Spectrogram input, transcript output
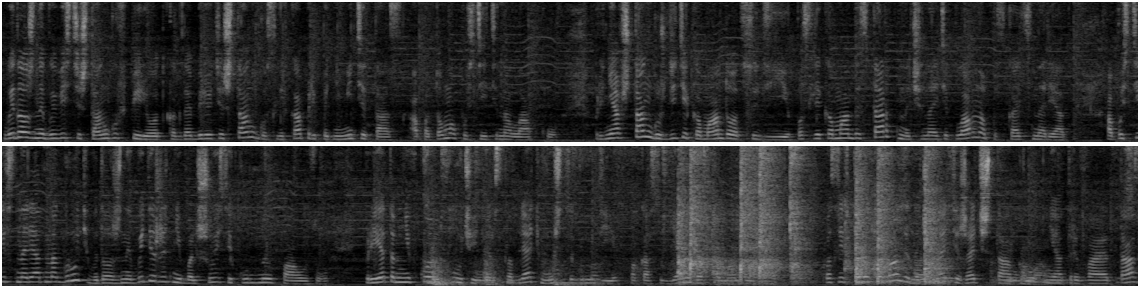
Вы должны вывести штангу вперед, когда берете штангу, слегка приподнимите таз, а потом опустите на лавку. Приняв штангу, ждите команду от судьи. После команды старт начинайте плавно опускать снаряд. Опустив снаряд на грудь, вы должны выдержать небольшую секундную паузу. При этом ни в коем случае не расслаблять мышцы груди, пока судья не даст команду. После второй команды начинайте жать штангу, не отрывая таз,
